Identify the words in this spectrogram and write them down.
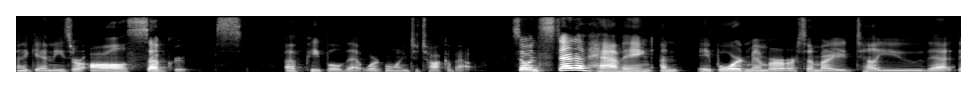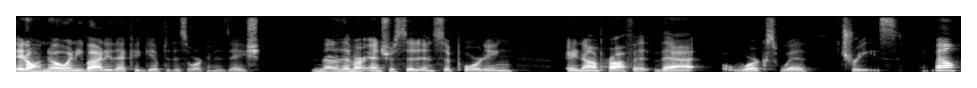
And again, these are all subgroups of people that we're going to talk about. So instead of having an, a board member or somebody tell you that they don't know anybody that could give to this organization, none of them are interested in supporting a nonprofit that works with trees. Well,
